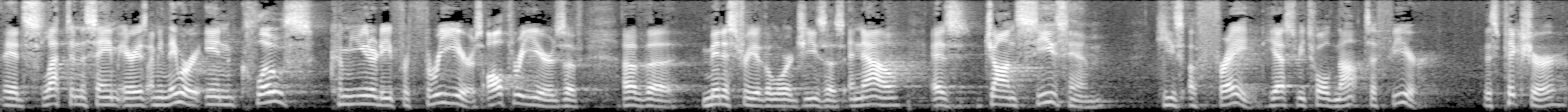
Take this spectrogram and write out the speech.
they had slept in the same areas. I mean, they were in close community for three years, all three years of, of the ministry of the Lord Jesus. And now, as John sees him, he's afraid. He has to be told not to fear. This picture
